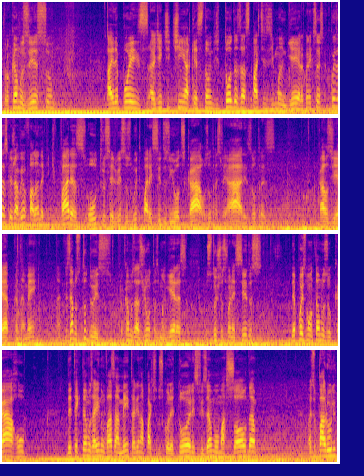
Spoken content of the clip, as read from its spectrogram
trocamos isso, Aí depois a gente tinha a questão de todas as partes de mangueira, conexões, coisas que eu já venho falando aqui de vários outros serviços muito parecidos em outros carros, outras Ferraris, outros carros de época também. Né? Fizemos tudo isso. Trocamos as juntas, mangueiras, os tuchos fornecidos. Depois montamos o carro, detectamos ainda um vazamento ali na parte dos coletores, fizemos uma solda. Mas o barulho,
